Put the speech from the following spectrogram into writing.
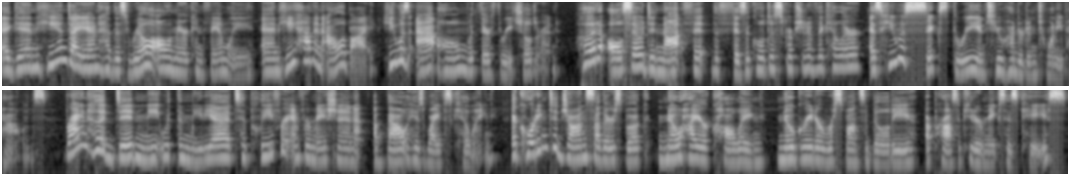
Again, he and Diane had this real all American family, and he had an alibi. He was at home with their three children. Hood also did not fit the physical description of the killer, as he was 6'3 and 220 pounds. Brian Hood did meet with the media to plea for information about his wife's killing. According to John Suthers' book, No Higher Calling, No Greater Responsibility, a prosecutor makes his case,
